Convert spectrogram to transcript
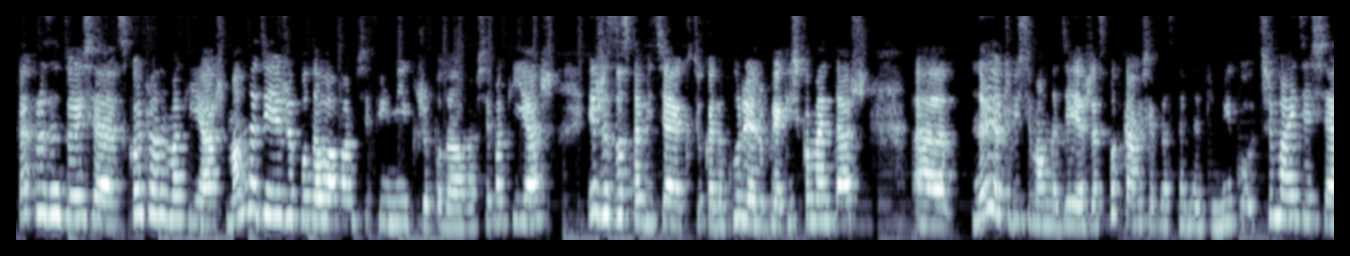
Tak prezentuje się skończony makijaż. Mam nadzieję, że podobał Wam się filmik, że podobał Wam się makijaż i że zostawicie kciuka do góry lub jakiś komentarz. E, No i oczywiście mam nadzieję, że spotkamy się w następnym filmiku. Trzymajcie się,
